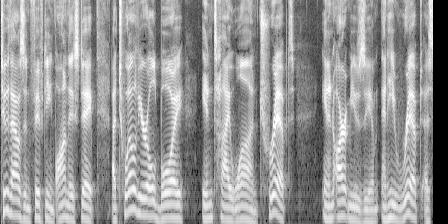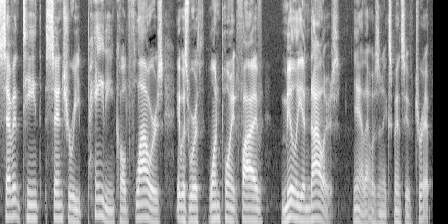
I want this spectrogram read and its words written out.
2015, on this day, a 12 year old boy in Taiwan tripped in an art museum and he ripped a 17th century painting called Flowers. It was worth $1.5 million. Yeah, that was an expensive trip.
